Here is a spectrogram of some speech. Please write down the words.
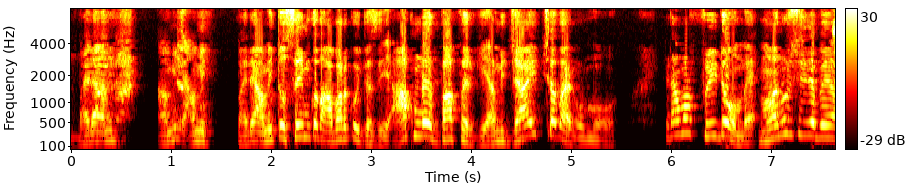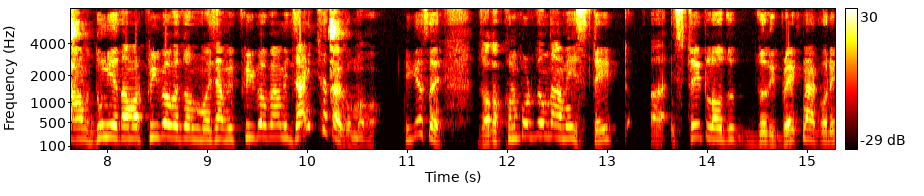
বাইরে আমি আমি আমি বাইরে আমি তো সেম কথা আবার কইতেছি, আপনার বাপের কি? আমি যা ইচ্ছা তা করব। এটা আমার ফ্রিডম মানুষ হিসেবে দুনিয়াতে আমার ফ্রি ভাবে জন্ম হয়েছে, আমি ফ্রি ভাবে আমি যা ইচ্ছা তা করব, ঠিক আছে? যতক্ষণ পর্যন্ত আমি স্টেট স্টেট ল যদি ব্রেক না করি,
